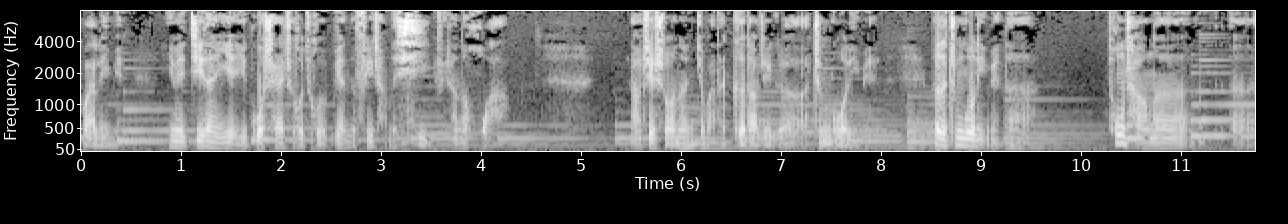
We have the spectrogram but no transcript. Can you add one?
碗里面，因为鸡蛋液一过筛之后就会变得非常的细，非常的滑。然后这时候呢，你就把它搁到这个蒸锅里面，搁在蒸锅里面呢，通常呢，呃，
